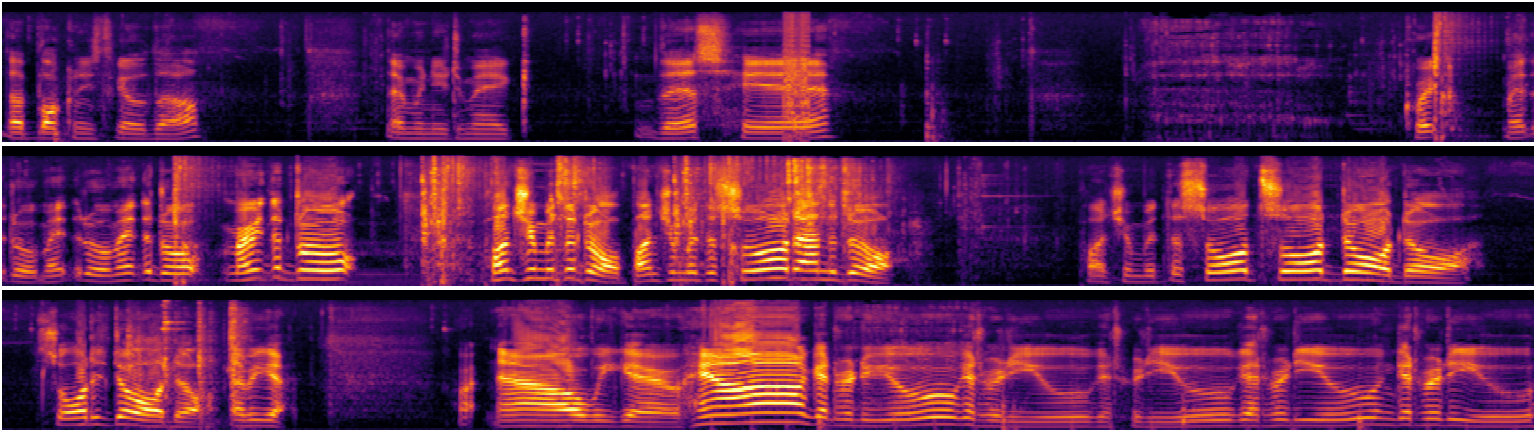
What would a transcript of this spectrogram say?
That block needs to go there. Then we need to make this here. Quick, make the door, make the door, make the door, make the door! Punch him with the door, punch him with the sword and the door. Punch him with the sword, sword, door, door. Swordy door, door. There we go. Right, now we go here, get rid of you, get rid of you, get rid of you, get rid of you, and get rid of you.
